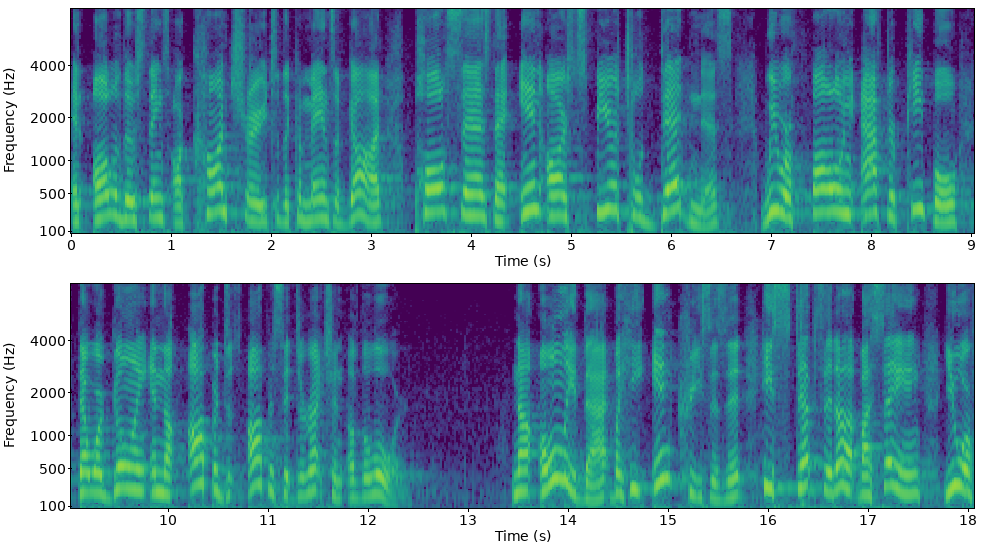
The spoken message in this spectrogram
and all of those things are contrary to the commands of God. Paul says that in our spiritual deadness, we were following after people that were going in the opposite opposite direction of the Lord. Not only that, but he increases it. He steps it up by saying, You are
